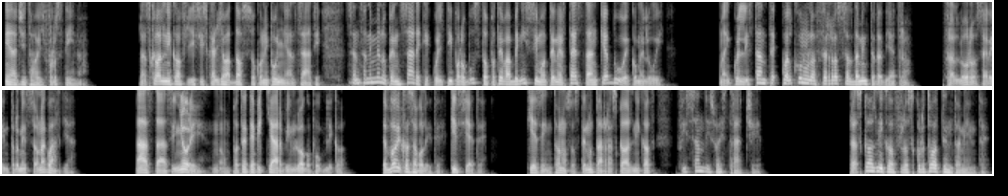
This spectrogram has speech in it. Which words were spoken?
e agitò il frustino. Raskolnikov gli si scagliò addosso con i pugni alzati, senza nemmeno pensare che quel tipo robusto poteva benissimo tener testa anche a due come lui. Ma in quell'istante qualcuno lo afferrò saldamente da dietro. Fra loro s'era intromessa una guardia. Basta, signori, non potete picchiarvi in luogo pubblico. E voi cosa volete? Chi siete? chiese in tono sostenuto a Raskolnikov, fissando i suoi stracci. Raskolnikov lo scrutò attentamente.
